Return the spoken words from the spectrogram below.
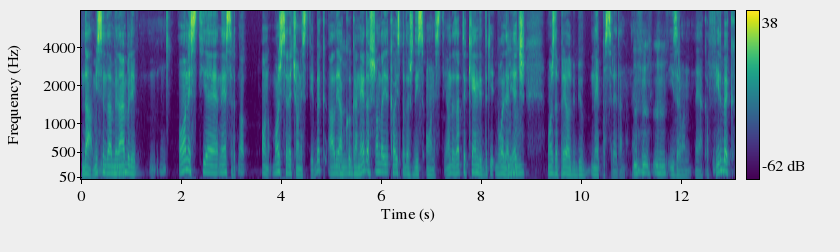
da, mislim da bi Mhm. najbolji, honest je nesretno, ono, može se reći honest feedback, ali Mhm. ako ga ne daš, onda kao ispadaš dishonest. I onda zato je candid bolja Mhm. riječ, možda prijevod bi bio neposredan, ne? Mhm, mhm. izravan nekakav feedback.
